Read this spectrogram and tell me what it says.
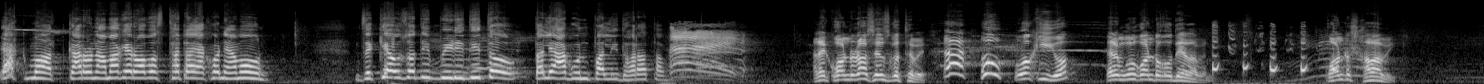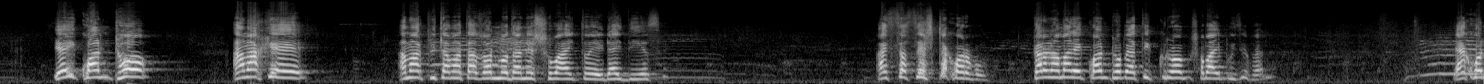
একমত কারণ আমাদের অবস্থাটা এখন এমন যে কেউ যদি বিড়ি দিত তাহলে আগুন পালি ধরাতাম। আরে কণ্ঠটাও চেঞ্জ করতে হবে। আহ, ও, ও কি ও? এরকম কোনো কণ্ঠ দেওয়া যাবে না। কণ্ঠ স্বাভাবিক। এই কণ্ঠ আমাকে আমার পিতামাতা জন্মদানের সময় তো এটাই দিয়েছে। আচ্ছা চেষ্টা করব কারণ আমার এই কণ্ঠ ব্যতিক্রম সবাই বুঝে ফেলে। এখন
